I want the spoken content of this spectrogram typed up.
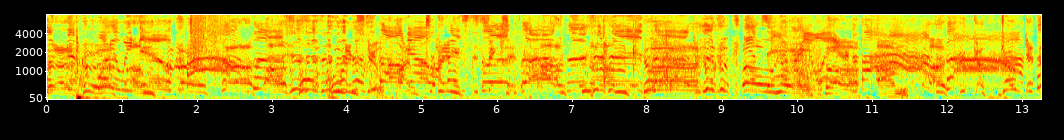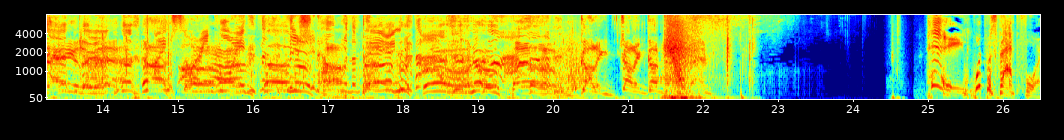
what do we do? Hold him still. I'll try and fix it. Um, um, oh no. Um, uh, go, go get the ale over there. I'm sorry, boy. Th- This should help with the pain. Oh no. Oh, golly, jolly goddamn. Hey, what was that for?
